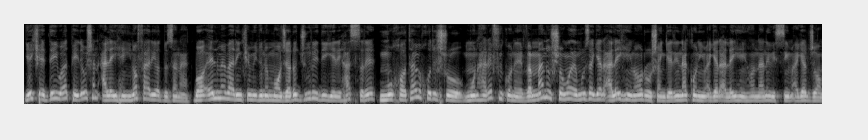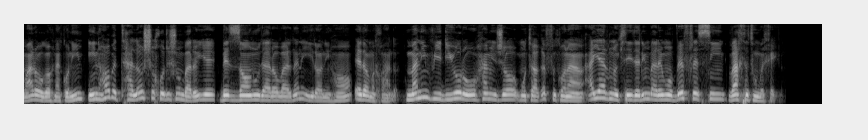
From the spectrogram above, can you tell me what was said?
یک عده‌ای باید پیدا بشن علیه اینا فریاد بزنن. با علم بر اینکه می‌دونه ماجرا جور دیگری هست داره مخاطب خودش رو منحرف می‌کنه و من و شما امروز اگر علیه اینا روشنگری نکنیم اگر علیه اینها ننویسیم اگر جامعه رو آگاه نکنیم اینها به تلاش خودشون برای به زانو درآوردن ایرانی ها ادامه خواهند داد. من این ویدیو رو همینجا متوقف می‌کنم. اگر نکته‌ای داریم برای بفرستین وقتتون بخیر.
